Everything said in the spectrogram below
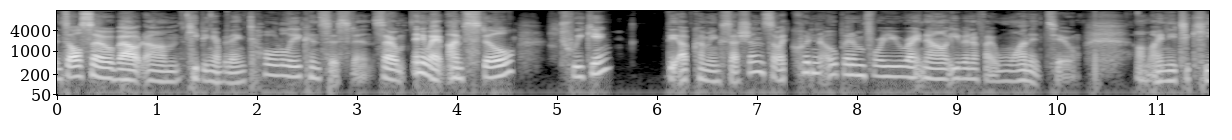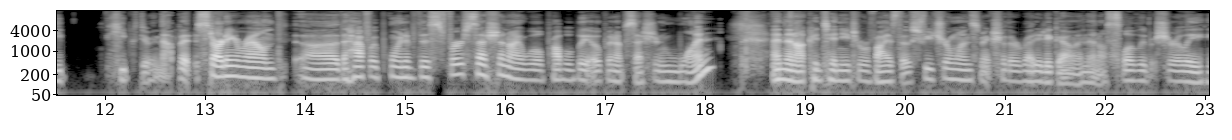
It's also about um, keeping everything totally consistent. So anyway, I'm still tweaking the upcoming sessions, so I couldn't open them for you right now, even if I wanted to. Um, I need to keep keep doing that. But starting around uh, the halfway point of this first session, I will probably open up session one, and then I'll continue to revise those future ones, make sure they're ready to go, and then I'll slowly but surely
